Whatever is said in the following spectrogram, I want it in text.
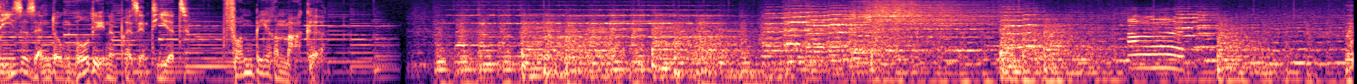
Diese Sendung wurde Ihnen präsentiert von Bärenmarke. Ah.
